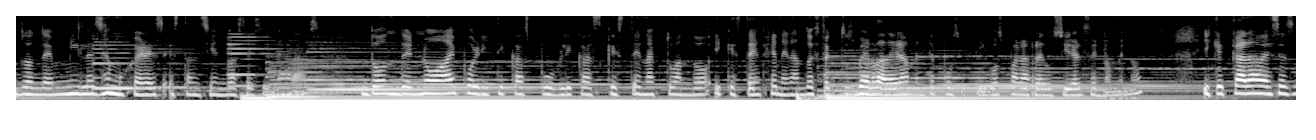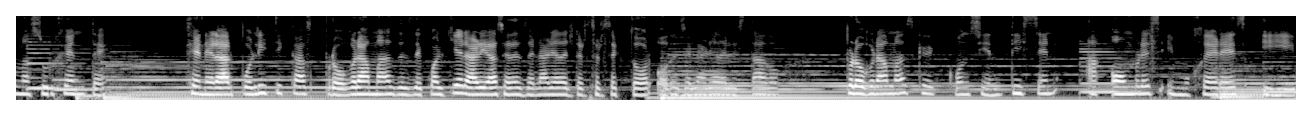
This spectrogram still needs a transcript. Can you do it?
donde miles de mujeres están siendo asesinadas, donde no hay políticas públicas que estén actuando y que estén generando efectos verdaderamente positivos para reducir el fenómeno y que cada vez es más urgente generar políticas, programas desde cualquier área, sea desde el área del tercer sector o desde el área del Estado, programas que concienticen a hombres y mujeres y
